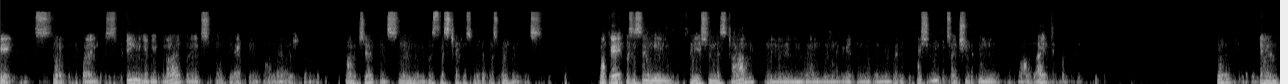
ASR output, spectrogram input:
Okay, so it's being deployed, let's check and see what the status of the customer is. Okay, this is the creation is done and then we get the verification, so it should be all right. And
